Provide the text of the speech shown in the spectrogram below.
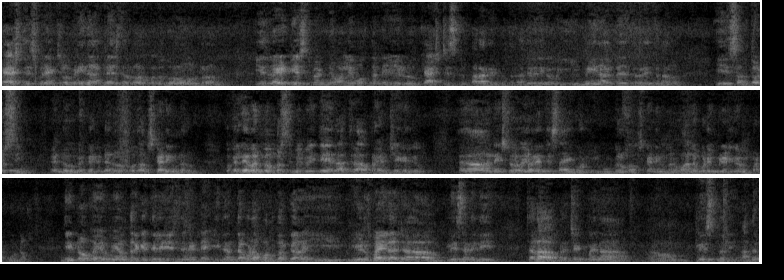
క్యాష్ తీసుకుని యాక్చువల్గా మెయిన్ ఆర్గనైజర్లో వాళ్ళు కొంత దూరంలో ఉంటారు వాళ్ళు ఈ రైడ్ చేసిన వెంటనే వాళ్ళు ఏమవుతుందంటే వీళ్ళు క్యాష్ తీసుకుని పరారైపోతారు. అదేవిధంగా ఈ మెయిన్ ఆర్గనైజర్ ఎవరైతున్నారో ఈ సంతోష్ సింగ్ అండ్ వెంకటరెడ్డి అని వాళ్ళు అబ్స్కాండింగ్ ఉన్నారు. ఒక లెవెన్ మెంబర్స్ మేమైతే రాత్రి అప్రహెండ్ చేయగలిగాం. నెక్స్ట్ ఎవరైతే సాయి గోడ్ ఈ ముగ్గురు అబ్స్కాండింగ్ ఉన్నారు. వాళ్ళని కూడా ఇమీడియట్గా మేము పట్టుకుంటాం. దీంట్లో మేము మీ అందరికీ తెలియజేసింది ఏంటంటే ఇదంతా కూడా వనదుర్గ ఈ ఏడుపాయల ప్లేస్ అనేది చాలా ప్రత్యేకమైన ప్లేస్ ఉన్నది అందరు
